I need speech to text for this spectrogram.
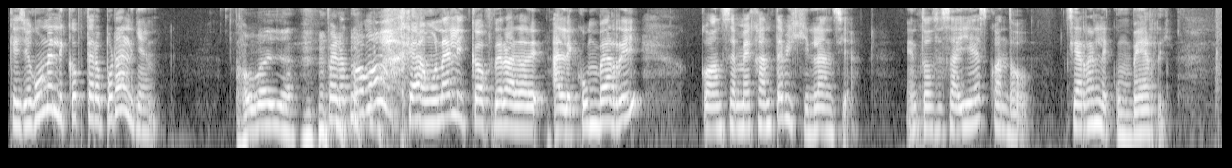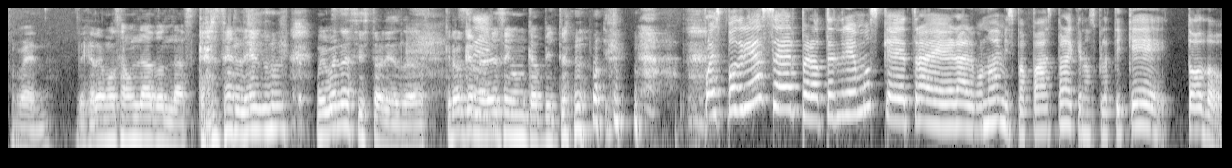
que llegó un helicóptero por alguien. Oh, vaya. Pero ¿cómo baja un helicóptero a, la- a Lecumberri con semejante vigilancia? Entonces ahí es cuando cierran Lecumberri. Bueno, dejaremos a un lado las cárceles. Muy buenas historias, verdad. Creo que Sí. merecen un capítulo. Pues podría ser, pero tendríamos que traer a alguno de mis papás para que nos platique todo.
